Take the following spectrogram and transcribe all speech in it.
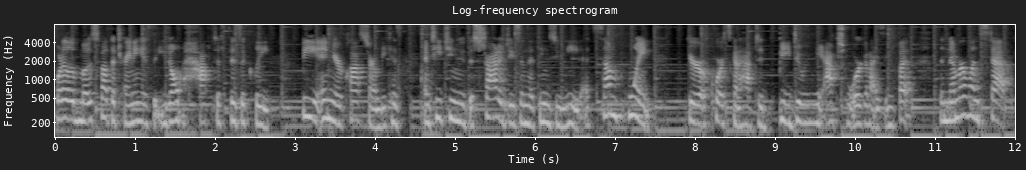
What I love most about the training is that you don't have to physically be in your classroom because I'm teaching you the strategies and the things you need. At some point, you're of course going to have to be doing the actual organizing, but the number one step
